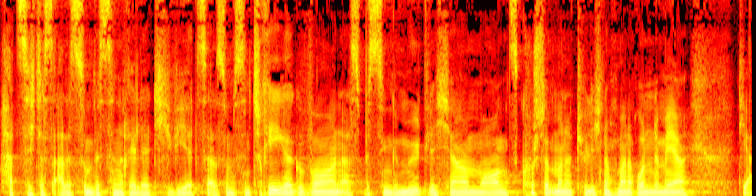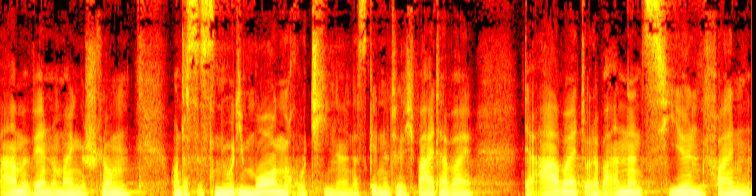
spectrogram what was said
hat sich das alles so ein bisschen relativiert. Es ist alles so ein bisschen träger geworden, alles ein bisschen gemütlicher. Morgens kuschelt man natürlich noch mal eine Runde mehr. Die Arme werden um einen geschlungen. Und das ist nur die Morgenroutine. Das geht natürlich weiter bei der Arbeit oder bei anderen Zielen, vor allem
